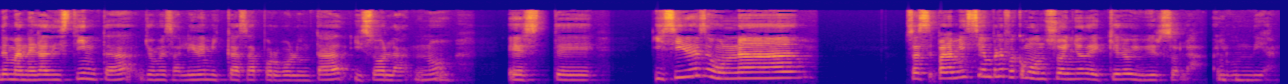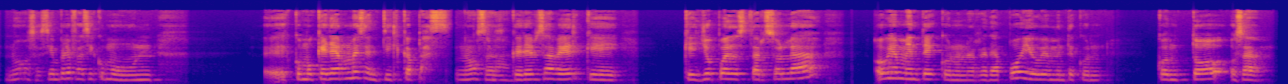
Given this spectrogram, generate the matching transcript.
de manera distinta. Yo me salí de mi casa por voluntad y sola, ¿no? Este, y sí desde una, o sea, para mí siempre fue como un sueño de quiero vivir sola algún día, ¿no? O sea, siempre fue así como un, eh, como quererme sentir capaz, ¿no? O sea, Claro. querer saber que, que yo puedo estar sola, obviamente con una red de apoyo, obviamente con, con todo, o sea,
